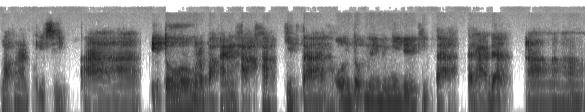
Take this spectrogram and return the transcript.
laporan polisi. Uh, itu merupakan hak-hak kita untuk melindungi diri kita terhadap uh,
